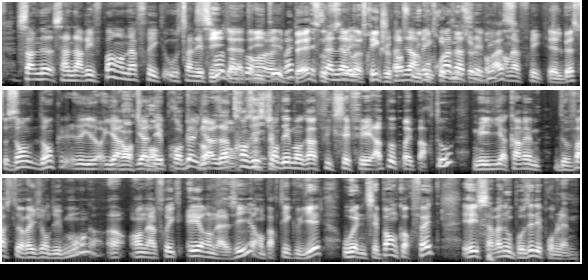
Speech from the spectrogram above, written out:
partout. Ça n'arrive pas en Afrique, ou ça n'est Si, pas la encore, natalité euh, vrai, baisse aussi en Afrique, je pense, sous le contrôle pas de M. Brass. en Afrique. Et elle baisse aussi. Donc, donc il y a, il y a Lentement. des problèmes. Il y a la transition démographique s'est faite à peu près partout, mais il y a quand même de vastes régions du monde, en- en Afrique et en Asie en particulier, où elle ne s'est pas encore faite, et ça va nous poser des problèmes.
